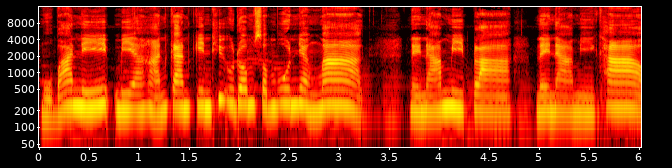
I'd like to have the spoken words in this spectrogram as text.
หมู่บ้านนี้มีอาหารการกินที่อุดมสมบูรณ์อย่างมาก ในน้ำมีปลา ในนามีข้าว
